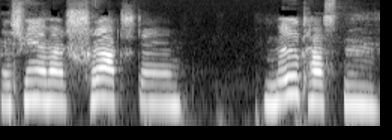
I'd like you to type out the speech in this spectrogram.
Jetzt will ich mal Shirt stellen. Müllkasten.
